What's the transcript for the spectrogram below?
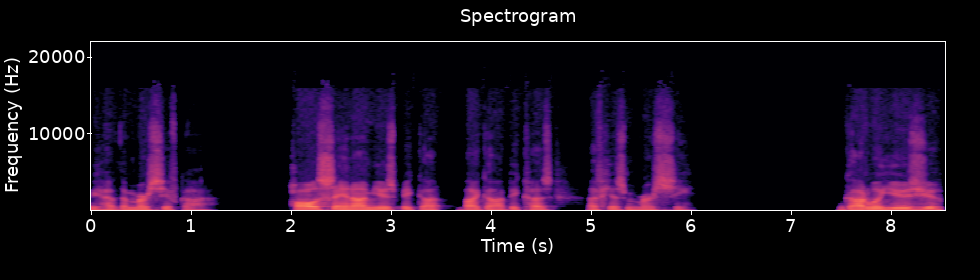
We have the mercy of God. Paul is saying, I'm used by God because of his mercy. God will use you.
